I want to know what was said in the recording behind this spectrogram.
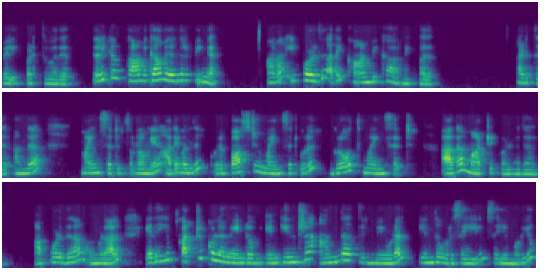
வெளிப்படுத்துவது. இது வரைக்கும் காமிக்காம இருந்திருப்பீங்க. ஆனா இப்பொழுது அதை காண்பிக்க ஆரம்பிப்பது. அடுத்து அந்த மைண்ட் செட் சொல்றோம் இல்லையா? அதை வந்து ஒரு பாசிட்டிவ் மைண்ட் செட் ஒரு க்ரோத் மைண்ட் செட் ஆக மாற்றிக்கொள்வது. அப்பொழுதுதான் உங்களால் எதையும் கற்றுக்கொள்ள வேண்டும் என்கின்ற அந்த திண்மையுடன் எந்த ஒரு செயலையும் செய்ய முடியும்.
